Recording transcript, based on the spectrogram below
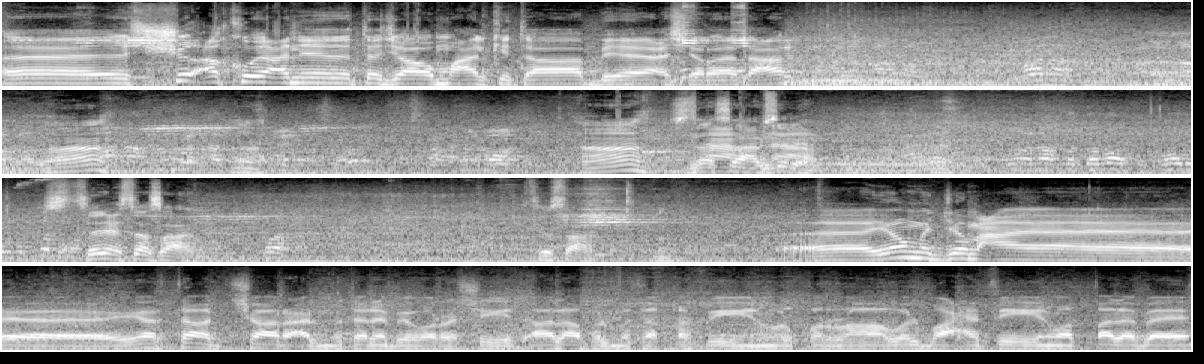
آه شو أكو يعني تجاوب مع الكتاب بيع شراء تعال. ها؟ ها؟ أستاذ نعم، صاحب سريع نعم. سريع أستاذ صاحب. أستاذ صاحب. آه، يوم الجمعة آه، يرتاد شارع المتنبي والرشيد آلاف المثقفين والقراء والباحثين والطلبة.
